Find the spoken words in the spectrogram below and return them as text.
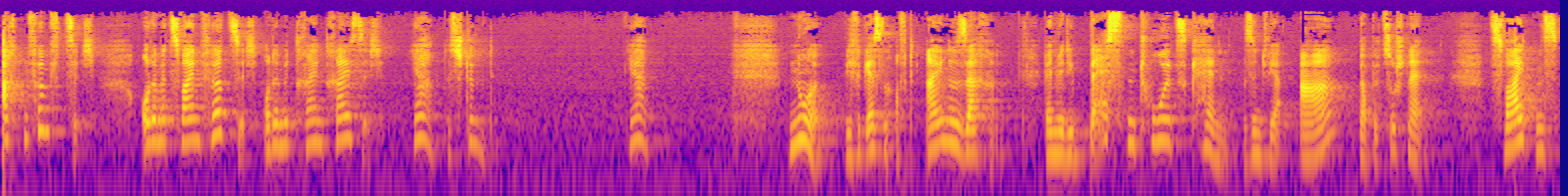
58 oder mit 42 oder mit 33. Ja, das stimmt. Ja. Nur, wir vergessen oft eine Sache. Wenn wir die besten Tools kennen, sind wir A, doppelt so schnell. Zweitens,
